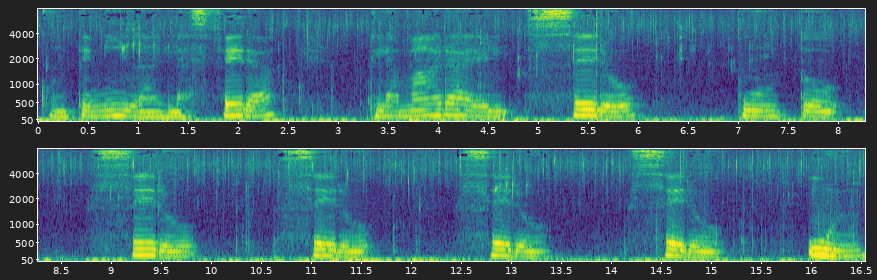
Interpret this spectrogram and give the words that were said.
contenida en la esfera clamara el 0.0 cero, cero, cero, cero, un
